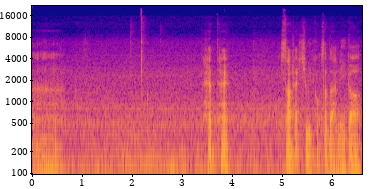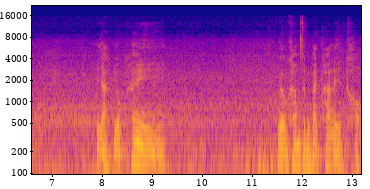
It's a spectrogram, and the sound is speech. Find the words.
อ่า แฮชแท็กซาวแท็กชีวิตของสัปดาห์นี้ก็ อยากยกให้ Welcome to the Black Parade ของ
